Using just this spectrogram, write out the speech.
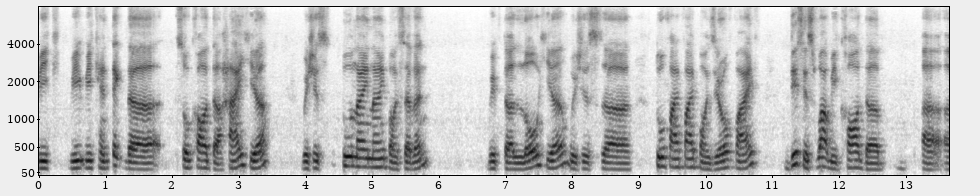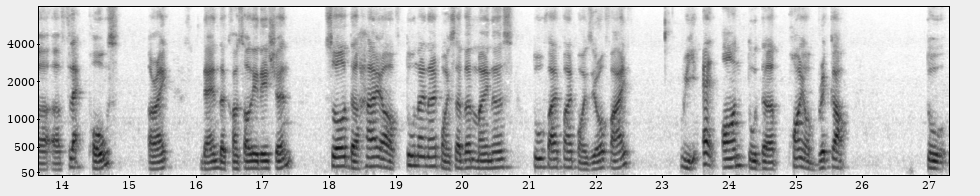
We, we, we can take the so-called the high here, which is 299.7 with the low here, which is uh, 255.05. This is what we call the uh, uh, uh, flagpole all right? Then the consolidation. So the high of 299.7 minus 255.05, we add on to the point of breakout to,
